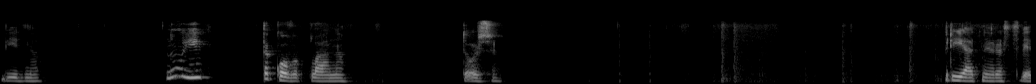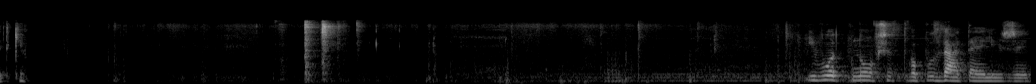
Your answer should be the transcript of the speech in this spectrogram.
видно. Ну и такого плана тоже. Приятные расцветки. И вот новшество пузатое лежит.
